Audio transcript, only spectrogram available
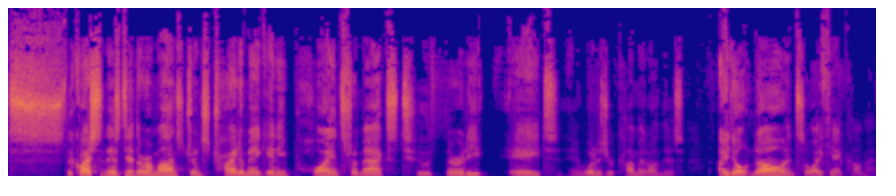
The question is, did the remonstrants try to make any points from Acts 2:38? And what is your comment on this? I don't know, and so I can't comment.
